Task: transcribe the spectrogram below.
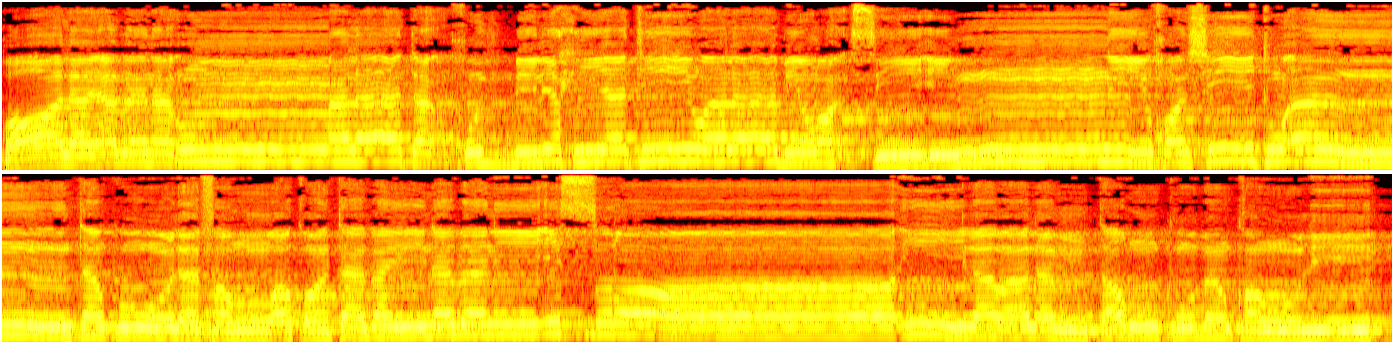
قال يا ابن أم لا تأخذ بلحيتي ولا برأسي إن خشيت أن تقول فرقت بين بني إسرائيل ولم تركب قولي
